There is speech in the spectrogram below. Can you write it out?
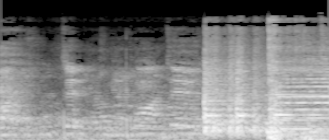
One, two, one, two.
